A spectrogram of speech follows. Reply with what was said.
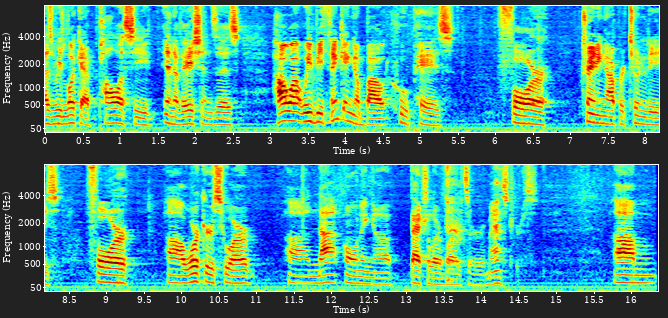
as we look at policy innovations is how ought we be thinking about who pays for training opportunities for uh, workers who are uh, not owning a Bachelor of Arts or a Master's. Um,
